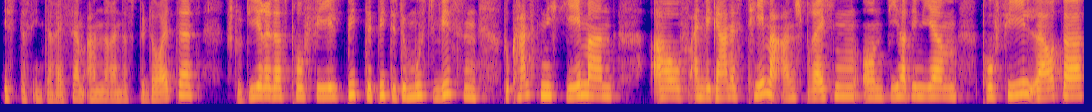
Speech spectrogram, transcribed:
ist das Interesse am anderen. Das bedeutet, studiere das Profil, bitte, bitte, du musst wissen, du kannst nicht jemand auf ein veganes Thema ansprechen und die hat in ihrem Profil lauter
